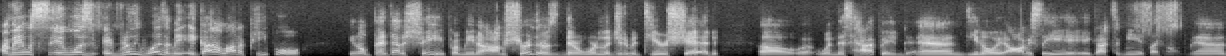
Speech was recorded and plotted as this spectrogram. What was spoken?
I mean, it was, it was, it really was. I mean, it got a lot of people, you know, bent out of shape. I mean, I'm sure there was there were legitimate tears shed uh, when this happened, and you know, it, obviously, it, it got to me. It's like, oh man,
